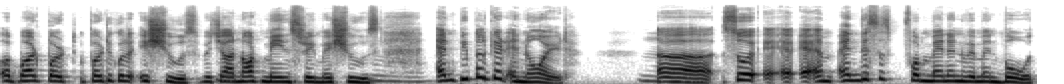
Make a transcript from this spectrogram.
about part- particular issues which are not mainstream issues, and people get annoyed. Uh, so and this is for men and women both.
